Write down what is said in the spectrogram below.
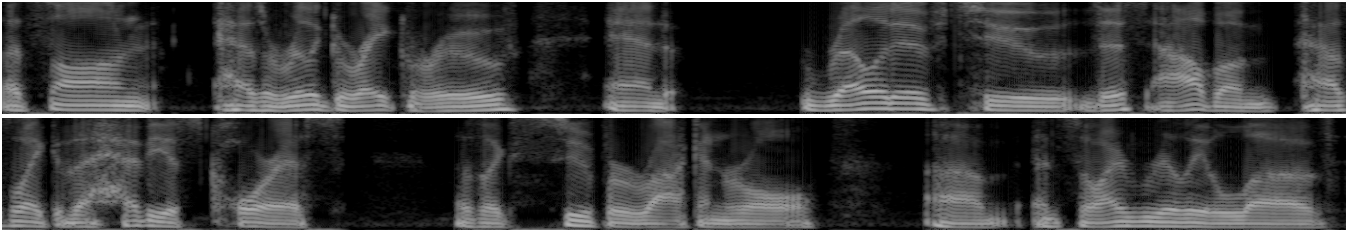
That song has a really great groove and relative to this album has like the heaviest chorus that's like super rock and roll um, and so i really love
